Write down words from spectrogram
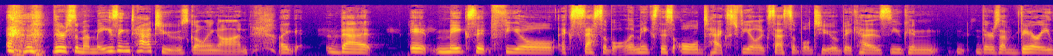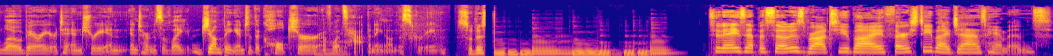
there's some amazing tattoos going on like that it makes it feel accessible. It makes this old text feel accessible to you because you can there's a very low barrier to entry in, in terms of like jumping into the culture of what's mm-hmm. happening on the screen. So this Today's episode is brought to you by Thirsty by Jas Hammonds.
